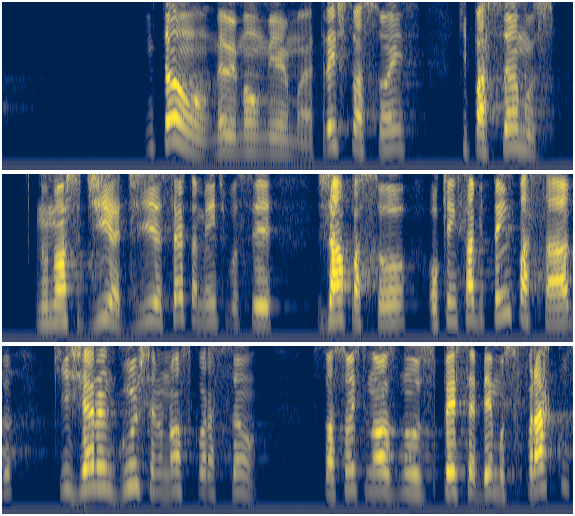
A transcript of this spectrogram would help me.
Então, meu irmão, minha irmã, três situações que passamos no nosso dia a dia, certamente você já passou, ou quem sabe tem passado, que gera angústia no nosso coração. Situações que nós nos percebemos fracos,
